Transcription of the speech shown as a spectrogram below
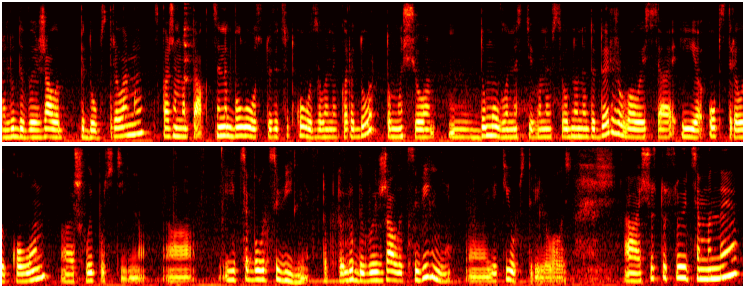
Люди виїжджали під обстрілами, скажімо так. Це не було 100% зелений коридор, тому що домовленості вони все одно не додержувалися, і обстріли колон е, йшли постійно. І це були цивільні, тобто люди виїжджали цивільні, е, які обстрілювались. Що стосується мене,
